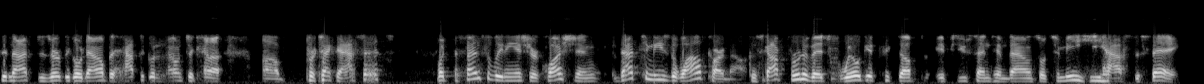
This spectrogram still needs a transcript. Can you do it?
did not deserve to go down, but have to go down to kind of uh, protect assets. But defensively, to answer your question, that to me is the wild card now because Scott Perunovich will get picked up if you send him down. So to me, he has to stay.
